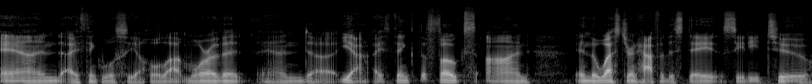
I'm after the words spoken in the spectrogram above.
and I think we'll see a whole lot more of it. And uh, yeah, I think the folks on in the western half of the state, CD2,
